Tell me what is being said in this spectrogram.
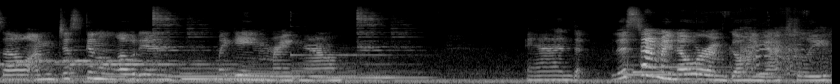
so I'm just gonna load in my game right now. And this time I know where I'm going actually.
